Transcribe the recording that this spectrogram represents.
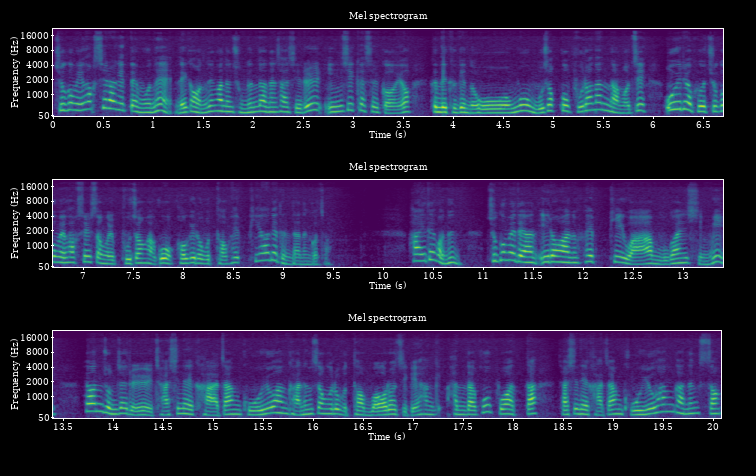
죽음이 확실하기 때문에 내가 언젠가는 죽는다는 사실을 인식했을 거예요. 근데 그게 너무 무섭고 불안한 나머지 오히려 그 죽음의 확실성을 부정하고 거기로부터 회피하게 된다는 거죠. 하이데거는 죽음에 대한 이러한 회피와 무관심이 현 존재를 자신의 가장 고유한 가능성으로부터 멀어지게 한- 한다고 보았다. 자신의 가장 고유한 가능성,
